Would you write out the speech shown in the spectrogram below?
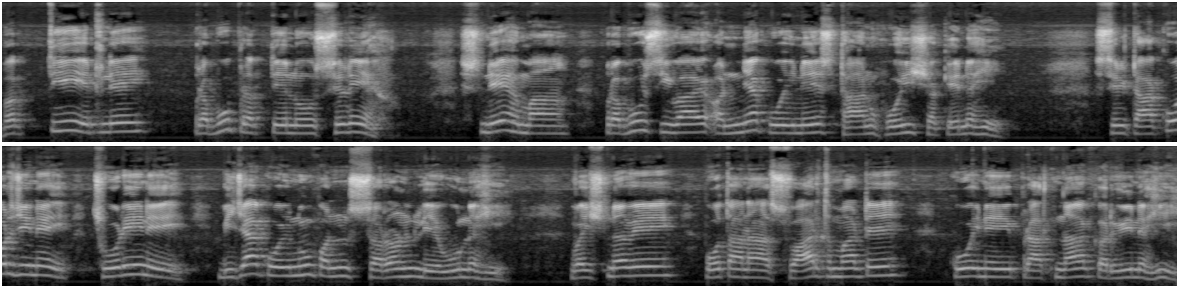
ભક્તિ એટલે પ્રભુ પ્રત્યેનો સ્નેહ. સ્નેહમાં પ્રભુ સિવાય અન્ય કોઈને સ્થાન હોઈ શકે નહીં. શ્રી ઠાકોરજીને છોડીને બીજા કોઈનું પણ શરણ લેવું નહીં. વૈષ્ણવે પોતાના સ્વાર્થ માટે કોઈને પ્રાર્થના કરવી નહીં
